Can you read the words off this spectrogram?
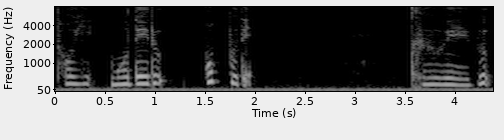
トイモデルポップでクーウェーブ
